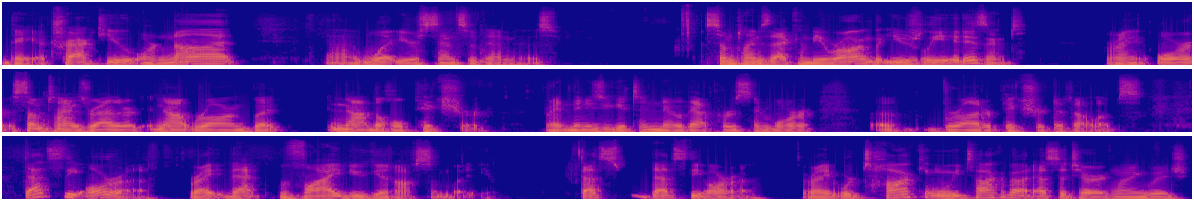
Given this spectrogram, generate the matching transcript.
they attract you or not, uh, what your sense of them is. Sometimes that can be wrong, but usually it isn't, right? Or sometimes rather not wrong, but not the whole picture, right? And then as you get to know that person more, a broader picture develops. That's the aura, right? That vibe you get off somebody. That's that's the aura, right? We're talking when we talk about esoteric language.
